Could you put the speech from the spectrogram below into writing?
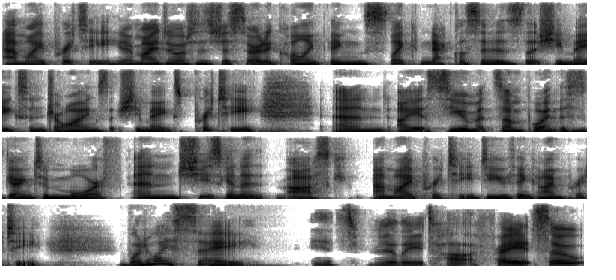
Am I pretty? You know, my daughter's just started calling things like necklaces that she makes and drawings that she makes pretty. And I assume at some point this is going to morph and she's going to ask, Am I pretty? Do you think I'm pretty? What do I say? It's really tough, right? So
